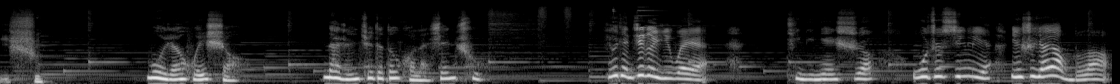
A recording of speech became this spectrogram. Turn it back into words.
一瞬。蓦然回首，那人却在灯火阑珊处，有点这个意味。听你念诗，我这心里也是痒痒的了。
